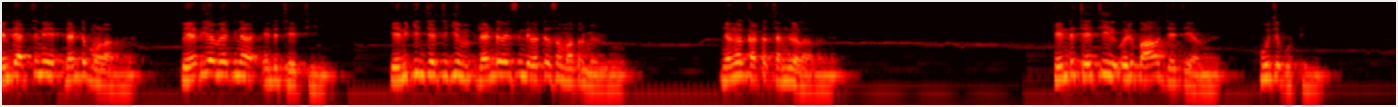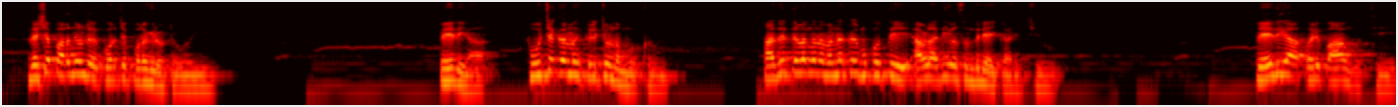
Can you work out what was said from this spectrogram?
എന്റെ അച്ഛന് രണ്ട് മോളാണ്. വേദിക മേഖന എന്റെ ചേച്ചി. എനിക്കും ചേച്ചിക്കും രണ്ട് വയസ്സിന്റെ വ്യത്യാസം മാത്രമേ ഉള്ളൂ. ഞങ്ങൾ കട്ട ചങ്കുകളാണ്. എന്റെ ചേച്ചി ഒരു പാവം ചേച്ചിയാണ്. പൂച്ചക്കുട്ടി. ദശ പറഞ്ഞുകൊണ്ട് കുറച്ച് പുറകിലോട്ട് പോയി. വേദിക പൂച്ചക്കണ്ണ് കിളിച്ചുകൊണ്ട് മൂക്കും. അതിൽ തിളങ്ങുന്ന വെണ്ണക്കൽ മുക്കുത്തി അവൾ അതീവ സുന്ദരിയായി കാണിച്ചു. വേദിക ഒരു പാവം കൊച്ചി.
